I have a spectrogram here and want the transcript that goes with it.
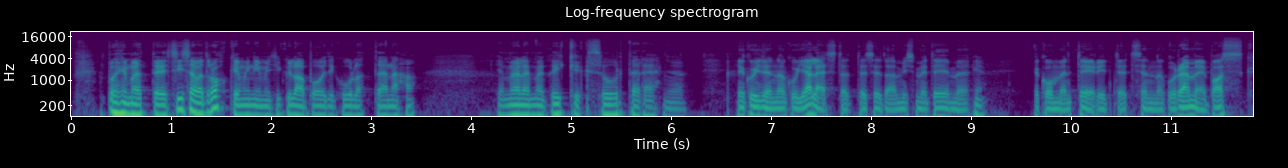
põhimõtteliselt, siis saavad rohkem inimesi külapoodi kuulata ja näha. ja me oleme kõik üks suur pere. jah, ja kui te nagu jälestate seda, mis me teeme Jah. ja kommenteerite, et see on nagu räme pask,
